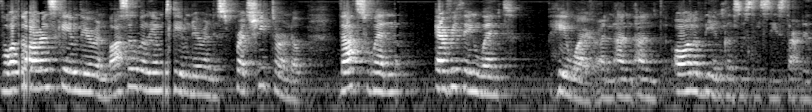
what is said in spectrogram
Valda Lawrence came there and Basil Williams came there and the spreadsheet turned up, that's when everything went haywire and, and, and all of the inconsistencies started,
